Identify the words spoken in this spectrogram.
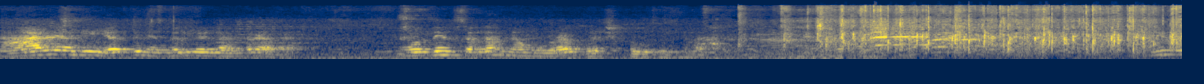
ನಾಳೆ ಅದು ಎದ್ದು ನಿಂದಿರ್ಲಿಲ್ಲ ಅಂದ್ರೆ ಮುಂದಿನ ಸಲ ನಮ್ಮ ಊರಾಗ ಬರ್ಸ್ಕೊಡುದಿಲ್ಲ ನೀವು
